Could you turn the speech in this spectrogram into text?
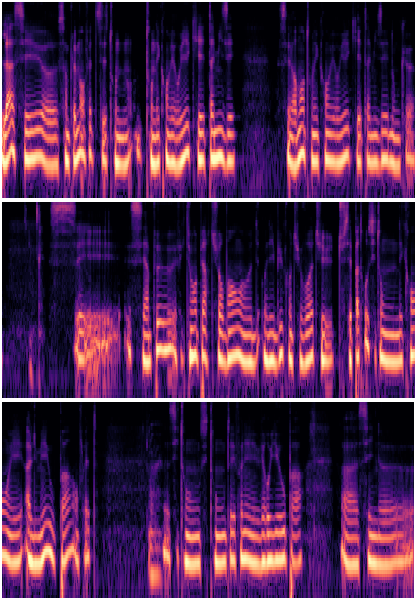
Là, c'est euh, simplement, en fait, c'est ton, ton, écran verrouillé qui est tamisé. C'est vraiment ton écran verrouillé qui est tamisé. Donc, euh, c'est un peu effectivement perturbant au, début quand tu vois. Tu, tu sais pas trop si ton écran est allumé ou pas, en fait. Si, ton, si ton téléphone est verrouillé ou pas. C'est une,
